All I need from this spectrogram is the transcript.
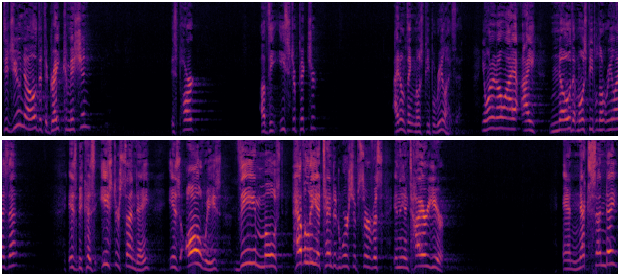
Did you know that the Great Commission is part of the Easter picture? I don't think most people realize that. You want to know why I know that most people don't realize that? Is because Easter Sunday is always the most heavily attended worship service in the entire year. And next Sunday,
